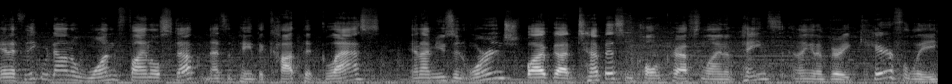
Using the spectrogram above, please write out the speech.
And I think we're down to one final step, and that's to paint the cockpit glass. And I'm using orange. I've got Tempest from Cult Crafts line of paints, and I'm going to very carefully,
